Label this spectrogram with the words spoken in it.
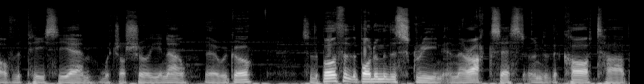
of the PCM, which I'll show you now. There we go. So they're both at the bottom of the screen and they're accessed under the car tab.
